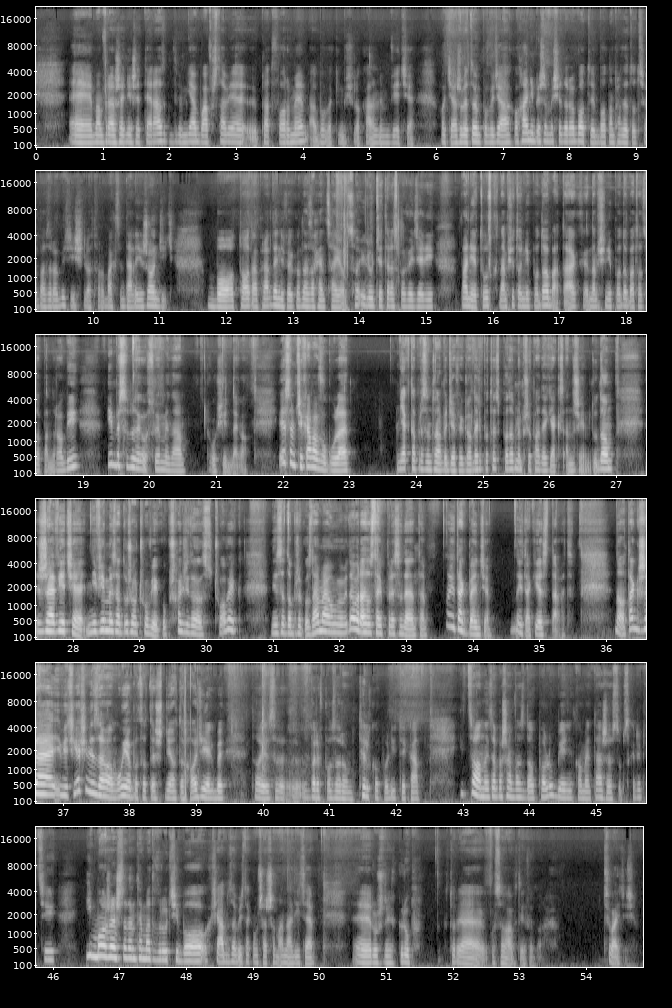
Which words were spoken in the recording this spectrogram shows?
E, Mam wrażenie, że teraz, gdybym ja była w sztabie y, platformy albo w jakimś lokalnym, wiecie, chociażby, to bym powiedziała, kochani, bierzemy się do roboty, bo naprawdę to trzeba zrobić, jeśli platforma chce dalej rządzić, bo to naprawdę nie wygląda zachęcająco i ludzie teraz powiedzieli, panie Tusk, nam się to nie podoba, tak? Nam się nie podoba to, co pan robi i my sobie zagłosujemy na kogoś innego. Jestem ciekawa w ogóle, jak ta prezentura będzie wyglądać, bo to jest podobny przypadek jak z Andrzejem Dudą, że wiecie, nie wiemy za dużo o człowieku. Przychodzi do nas człowiek, nie za dobrze go znamy, a mówimy, dobra, zostań prezydentem. No i tak będzie. No i tak jest nawet. No, także wiecie, ja się nie załamuję, bo to też nie o to chodzi, jakby to jest e, wbrew pozorom tylko polityka. I co? No i zapraszam Was do polubień, komentarzy, subskrypcji i może jeszcze ten temat wróci, bo chciałabym zrobić taką szerszą analizę różnych grup, które głosowały w tych wyborach. Trzymajcie się.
